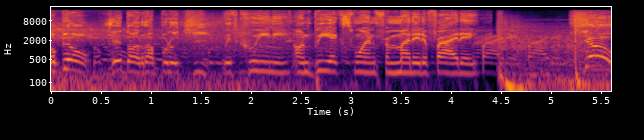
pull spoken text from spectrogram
Champion, j'ai dans Rapology. With Queenie on BX1 from Monday to Friday. Yo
